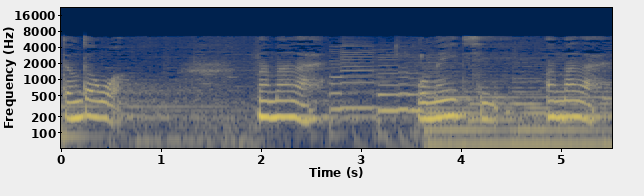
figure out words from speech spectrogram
等等我，慢慢来，我们一起慢慢来。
